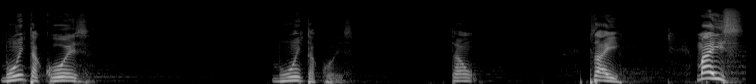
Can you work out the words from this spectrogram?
muita coisa. Muita coisa. Então, está aí. Mas,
